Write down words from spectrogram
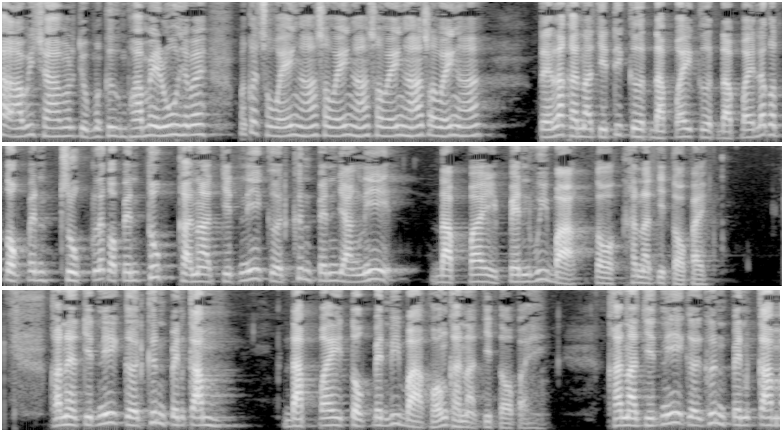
ถ้าอาวิชามันจุดมันคือความไม่รู้ใช่ไหมมันก็แสวงหาแสวงหาแสวงหาแสวงหา แต่ละขณะจิตที่เกิดดับไปเกิดดับไป แล้วก็ตกเป็นสุข แล้วก็เป็นทุกข์ขณะจิตนี้เกิดขึ้นเป็นอย่างนี้ ดับไปเป็นวิบากต่อขณะจิตต่อไป ขณะจิตนี้เกิดขึ้นเป็นกรรม ดับไปตกเป็นวิบากของขณะจิตต่อไป ขณะจิตนี้เกิดขึ้นเป็นกรรม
